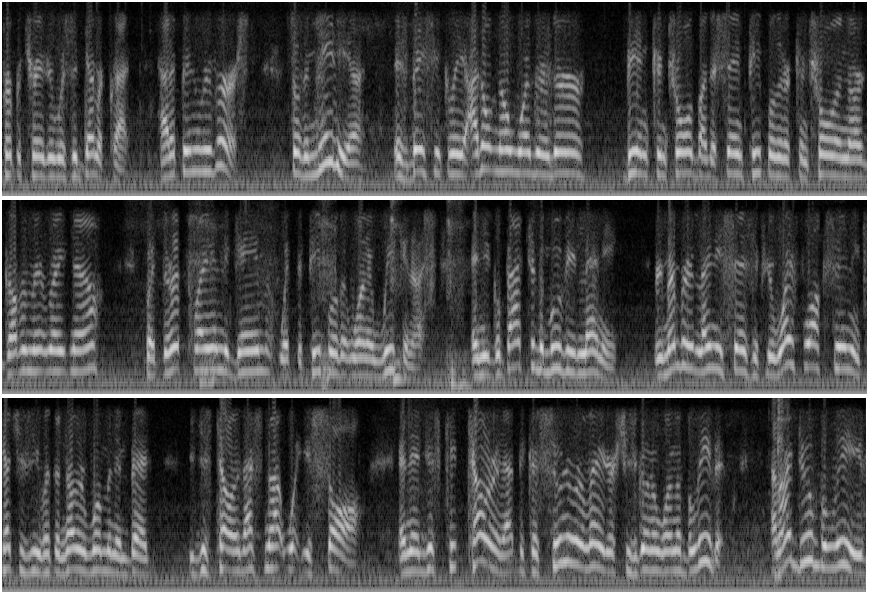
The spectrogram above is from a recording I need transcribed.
perpetrator was a Democrat. Had it been reversed, so the media is basically I don't know whether they're being controlled by the same people that are controlling our government right now but they're playing the game with the people that want to weaken us. And you go back to the movie Lenny, Remember, Lenny says if your wife walks in and catches you with another woman in bed, you just tell her that's not what you saw, and then just keep telling her that because sooner or later she's going to want to believe it. And I do believe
